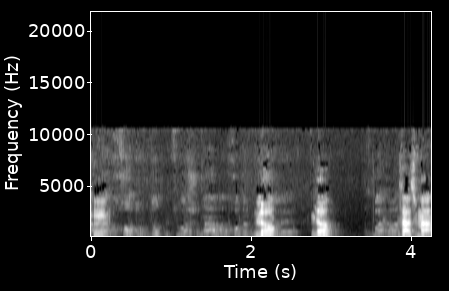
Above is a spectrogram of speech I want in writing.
כן. המערכות עובדות בצורה שונה, המערכות... לא, לא. ואז מה?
